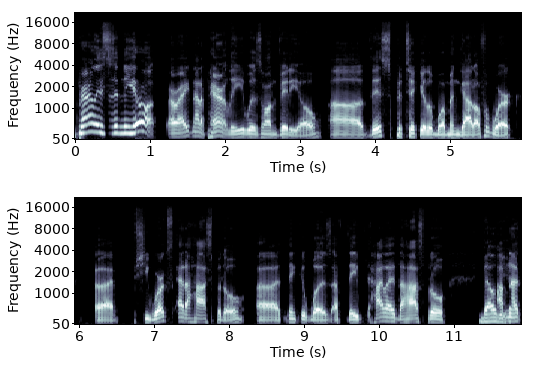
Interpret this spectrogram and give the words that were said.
apparently this is in New York. All right. Not apparently, it was on video. Uh, this particular woman got off of work. Uh, she works at a hospital. Uh, I think it was, uh, they highlighted the hospital. Bellevue. I'm not,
